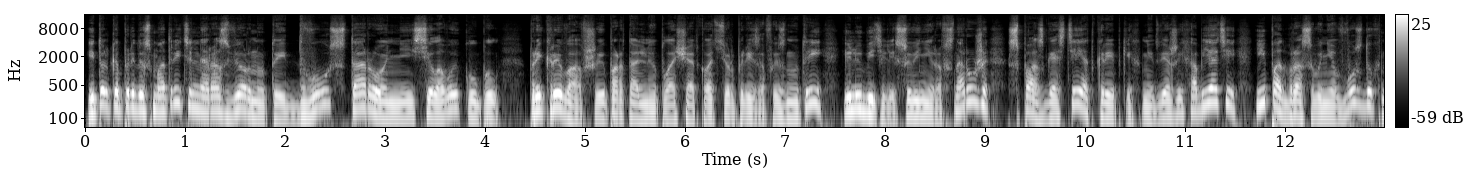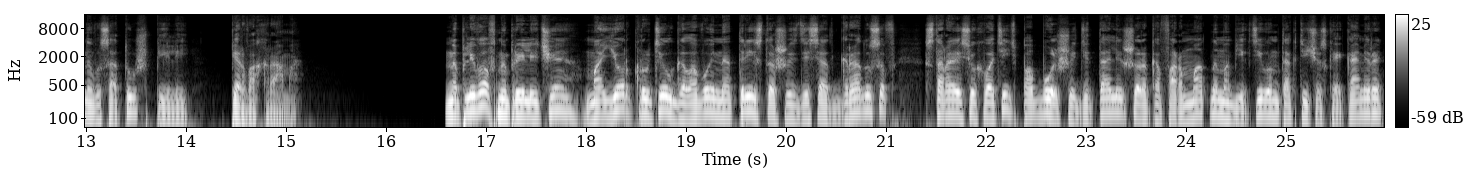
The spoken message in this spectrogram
и только предусмотрительно развернутый двусторонний силовой купол, прикрывавший портальную площадку от сюрпризов изнутри и любителей сувениров снаружи, спас гостей от крепких медвежьих объятий и подбрасывания в воздух на высоту шпилей первохрама. Наплевав на приличие, майор крутил головой на 360 градусов, стараясь ухватить побольше деталей широкоформатным объективом тактической камеры,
